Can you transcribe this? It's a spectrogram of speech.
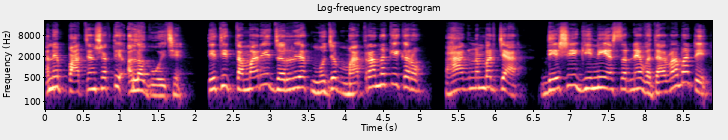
અને પાચન શક્તિ અલગ હોય છે. તેથી તમારી જરૂરિયાત મુજબ માત્રા નક્કી કરો. ભાગ નંબર ચાર, દેશી ઘીની અસરને વધારવા માટે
